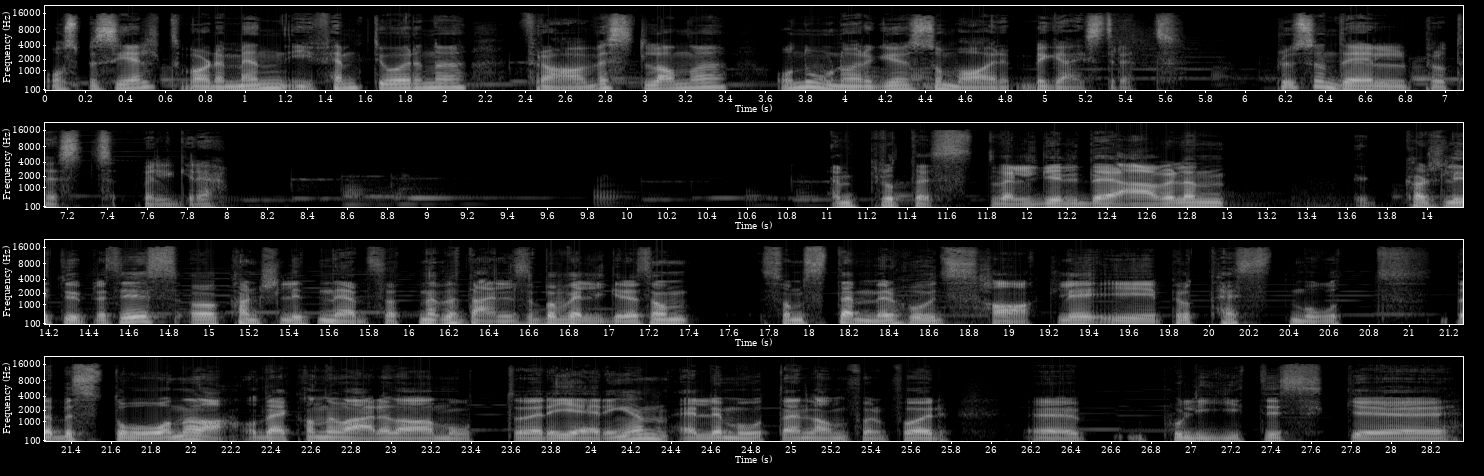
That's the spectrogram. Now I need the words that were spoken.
og spesielt var det menn i 50-årene fra Vestlandet og Nord-Norge som var begeistret. Pluss en del protestvelgere. En protestvelger, det er vel en kanskje litt upresis og kanskje litt nedsettende betegnelse på velgere som, som stemmer hovedsakelig i protest mot det bestående, da. Og det kan jo være da mot regjeringen eller mot en eller annen form for eh, politisk eh,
